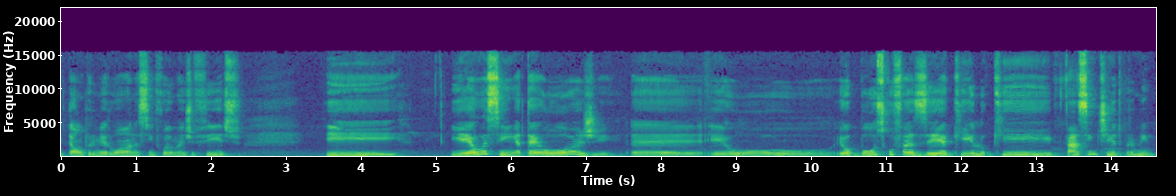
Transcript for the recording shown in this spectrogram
Então o primeiro ano assim foi o mais difícil. E, e eu, assim, até hoje, é, eu, eu busco fazer aquilo que faz sentido para mim,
